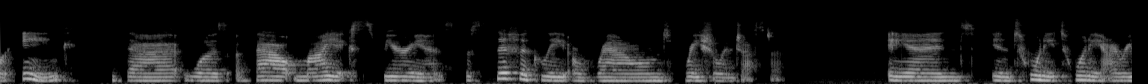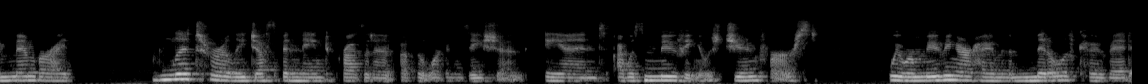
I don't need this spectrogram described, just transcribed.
for Inc. that was about my experience specifically around racial injustice. And in 2020, I remember I literally just been named president of the organization and I was moving. It was June 1st. We were moving our home in the middle of COVID.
